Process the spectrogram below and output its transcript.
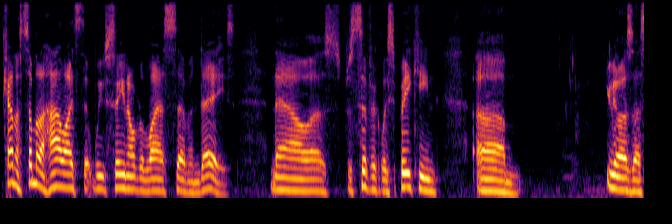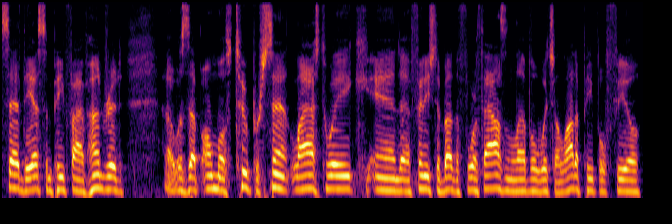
kind of some of the highlights that we've seen over the last seven days. Now, uh, specifically speaking, um, you know, as I said, the S&P 500 uh, was up almost 2% last week and uh, finished above the 4,000 level, which a lot of people feel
